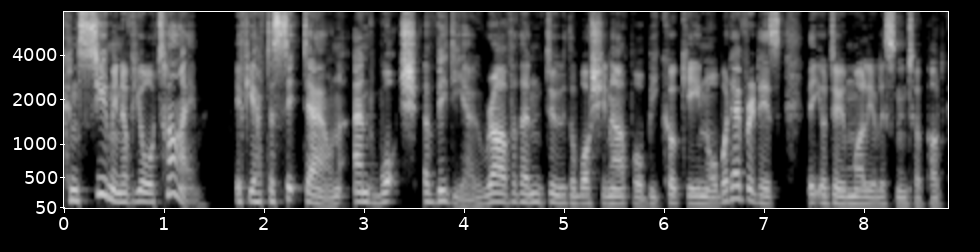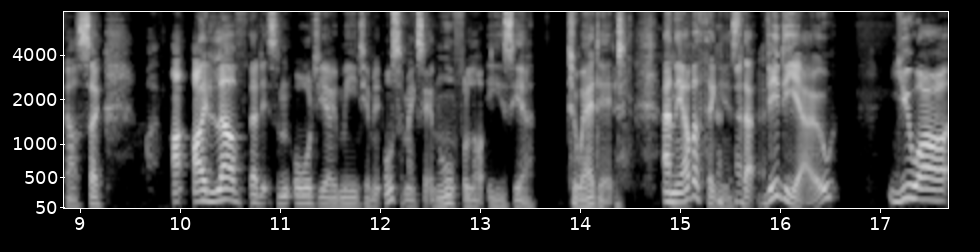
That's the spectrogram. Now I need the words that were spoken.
consuming of your time if you have to sit down and watch a video rather than do the washing up or be cooking or whatever it is that you're doing while you're listening to a podcast. So I, I love that it's an audio medium. It also makes it an awful lot easier to edit. And the other thing is that video, you are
